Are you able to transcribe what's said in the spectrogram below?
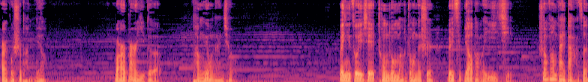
而不是朋友。玩伴易得，朋友难求。为你做一些冲动莽撞的事，为此标榜为义气，双方拜把子，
